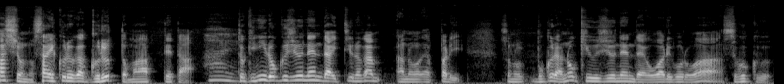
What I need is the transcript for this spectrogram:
ァッションのサイクルがぐるっと回ってたはい。時に60年代っていうのがあのやっぱりその僕らの90年代終わり頃はすごく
